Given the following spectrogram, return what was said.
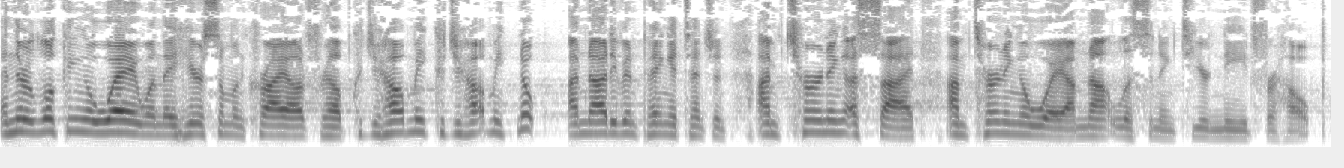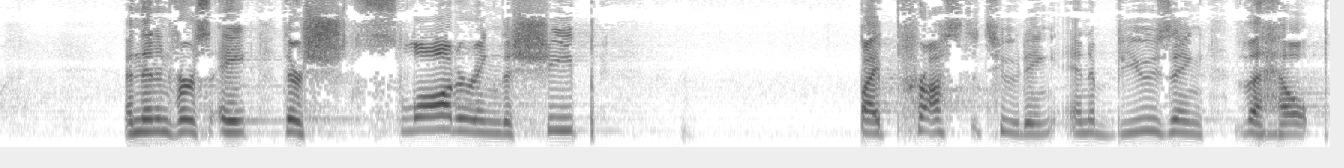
And they're looking away when they hear someone cry out for help. Could you help me? Could you help me? Nope, I'm not even paying attention. I'm turning aside. I'm turning away. I'm not listening to your need for help. And then in verse 8, they're sh- slaughtering the sheep by prostituting and abusing the help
